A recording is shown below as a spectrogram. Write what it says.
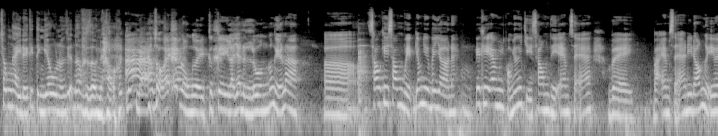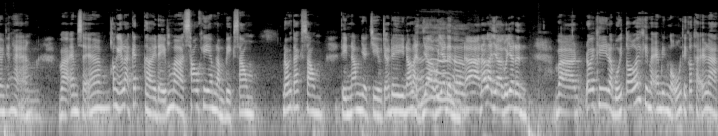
trong ngày đấy thì tình yêu nó diễn ra vào giờ nào lúc à, nào em rồi em là một người cực kỳ là gia đình luôn có nghĩa là uh, sau khi xong việc giống như bây giờ này ừ. khi em phỏng vấn với chị xong thì em sẽ về và em sẽ đi đón người yêu em chẳng hạn ừ. và em sẽ có nghĩa là cái thời điểm mà sau khi em làm việc xong đối tác xong thì 5 giờ chiều trở đi nó là yeah. giờ của gia đình. À, đó là giờ của gia đình. Và đôi khi là buổi tối khi mà em đi ngủ thì có thể là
